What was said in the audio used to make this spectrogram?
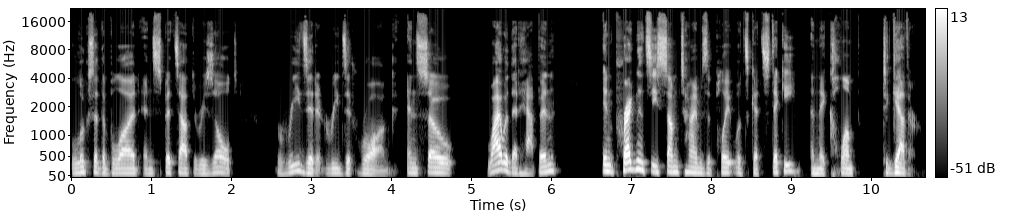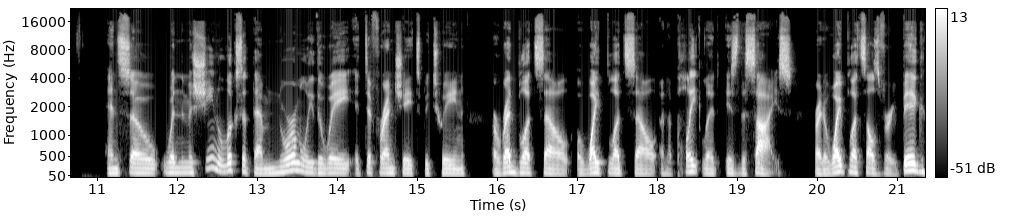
looks at the blood and spits out the result reads it, it reads it wrong. And so, why would that happen? In pregnancy, sometimes the platelets get sticky and they clump together. And so, when the machine looks at them, normally the way it differentiates between a red blood cell, a white blood cell, and a platelet is the size, right? A white blood cell is very big,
